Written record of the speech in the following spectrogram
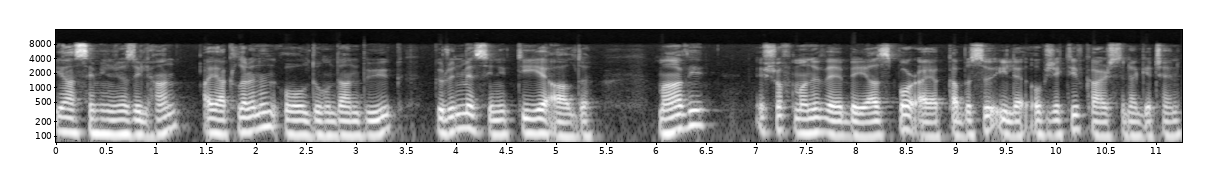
Yasemin Rezilhan ayaklarının olduğundan büyük görünmesini diye aldı. Mavi eşofmanı ve beyaz spor ayakkabısı ile objektif karşısına geçen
